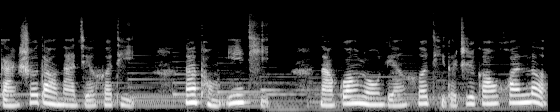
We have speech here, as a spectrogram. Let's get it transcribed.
感受到那结合体、那统一体、那光荣联合体的至高欢乐。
